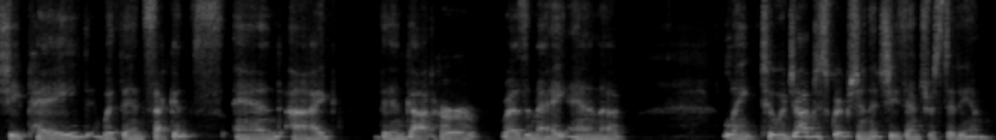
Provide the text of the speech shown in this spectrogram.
She paid within seconds, and I then got her resume and a link to a job description that she's interested in.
